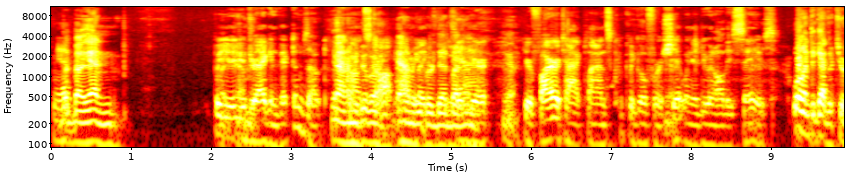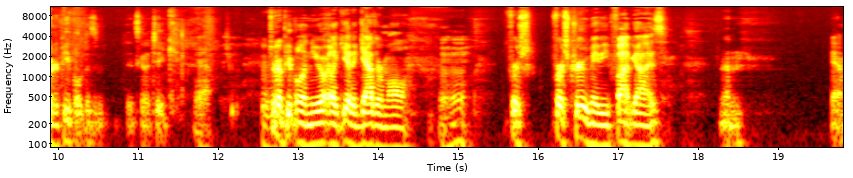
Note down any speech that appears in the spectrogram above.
But, yeah. but by then, But you're, you're dragging victims out. Yeah, how many people are- nonstop. yeah, how many people are dead by yeah, then? Your, Yeah. your fire attack plans quickly go for a shit when you're doing all these saves. well, and to gather 200 people doesn't. It's going to take Yeah. 200 people in New York. Like you got to gather them all. Mm-hmm. First first crew maybe five guys. And then Yeah,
